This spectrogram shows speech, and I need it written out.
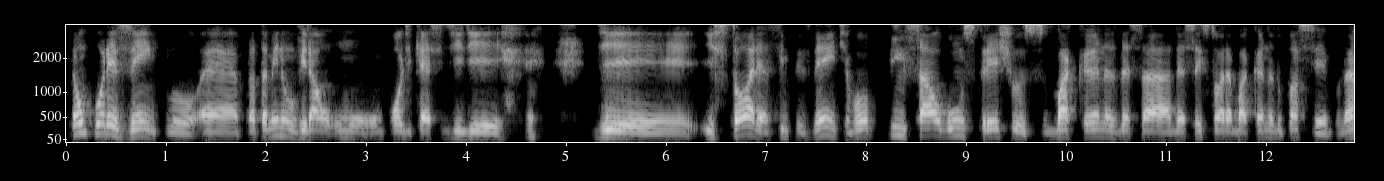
Então, por exemplo, é, para também não virar um, um podcast de, de, de, história, simplesmente, eu vou pensar alguns trechos bacanas dessa, dessa história bacana do placebo, né?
